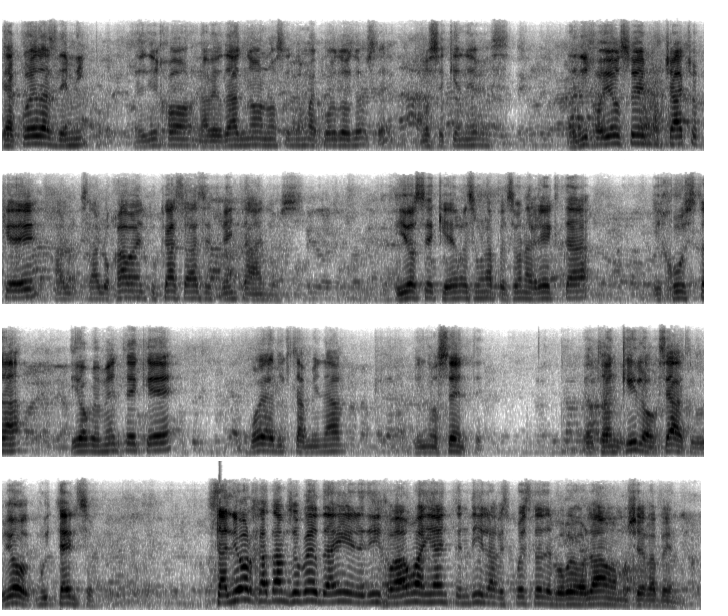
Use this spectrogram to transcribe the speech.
¿Te acuerdas de mí? Le dijo, la verdad no, no sé, no me acuerdo de usted, no sé quién eres. Le dijo, yo soy el muchacho que se alojaba en tu casa hace 30 años. Y yo sé que eres una persona recta y justa y obviamente que voy a dictaminar inocente. Pero tranquilo, o sea, yo muy tenso. Salió el Hatam Sofer de ahí y le dijo, ahora ya entendí la respuesta de Boreolam a Moshe Rabbeinu.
